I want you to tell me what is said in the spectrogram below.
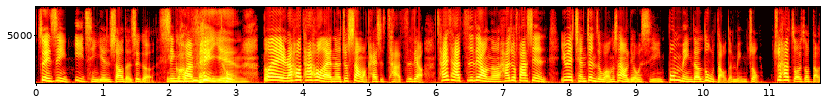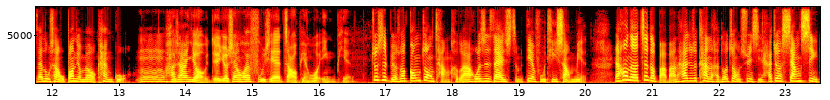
最近疫情延烧的这个新冠病毒。对，然后他后来呢就上网开始查资料，查一查资料呢，他就发现，因为前阵子网络上有流行不明的鹿岛的民众，就是他走一走倒在路上，我不知道你有没有看过？嗯嗯，好像有，有些人会附一些照片或影片。就是比如说公众场合啊，或是在什么电扶梯上面，然后呢，这个爸爸他就是看了很多这种讯息，他就相信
